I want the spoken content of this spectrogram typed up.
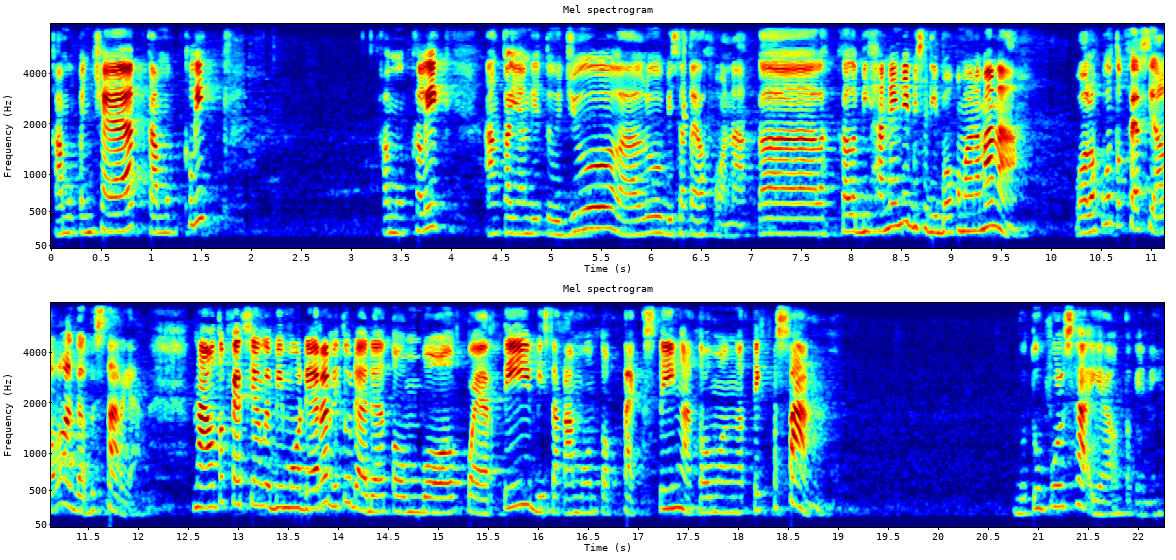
Kamu pencet, kamu klik, kamu klik angka yang dituju, lalu bisa telepon. Nah, ke kelebihannya ini bisa dibawa ke mana-mana. Walaupun untuk versi awal agak besar ya. Nah, untuk versi yang lebih modern itu udah ada tombol QWERTY, bisa kamu untuk texting atau mengetik pesan butuh pulsa ya untuk ini.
